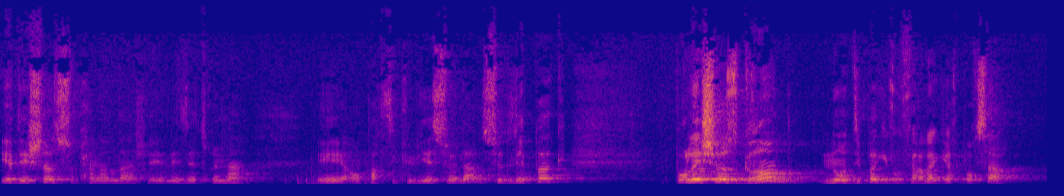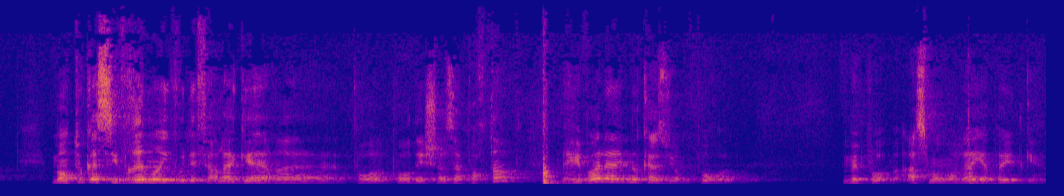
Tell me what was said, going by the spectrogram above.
il y a des choses, subhanallah, chez les êtres humains, et en particulier ceux-là, ceux de l'époque, pour les choses grandes, nous on ne dit pas qu'il faut faire la guerre pour ça. Mais en tout cas, si vraiment ils voulaient faire la guerre euh, pour, des choses importantes, ben voilà une occasion pour eux. Mais à ce moment-là, il n'y a pas eu de guerre.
